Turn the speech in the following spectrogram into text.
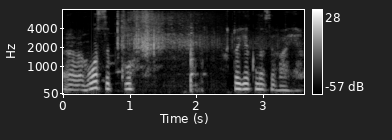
е, госипку, хто як називає.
